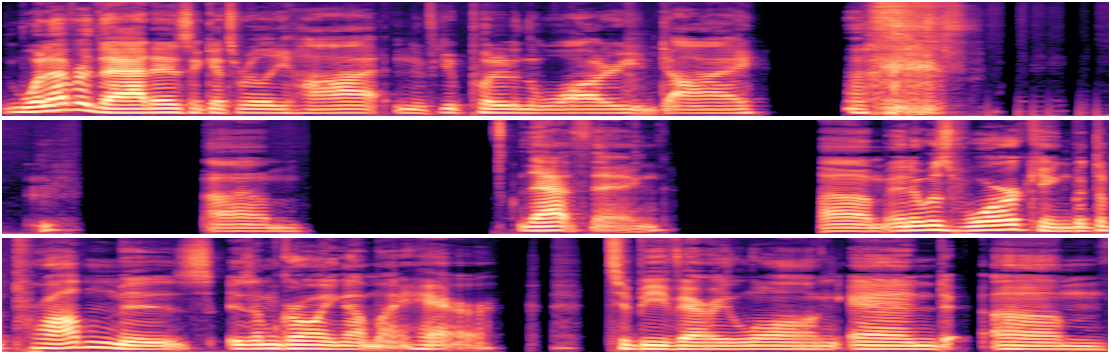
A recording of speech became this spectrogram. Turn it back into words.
Whatever that is, it gets really hot, and if you put it in the water, you die. um, that thing. Um, and it was working, but the problem is, is I'm growing out my hair to be very long, and um,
